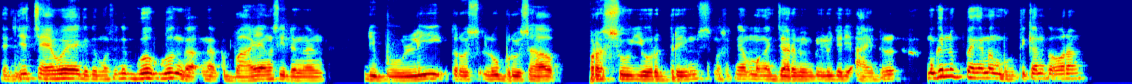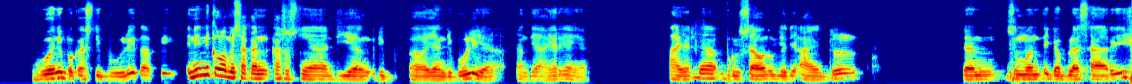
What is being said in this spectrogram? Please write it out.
dan dia cewek gitu. Maksudnya gue gue nggak nggak kebayang sih dengan dibully terus lu berusaha pursue your dreams. Maksudnya mengejar mimpi lu jadi idol. Mungkin lu pengen membuktikan ke orang gue ini bekas dibully tapi ini ini kalau misalkan kasusnya dia yang di, eh, yang dibully ya nanti akhirnya ya akhirnya berusaha untuk jadi idol dan cuma 13 hari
